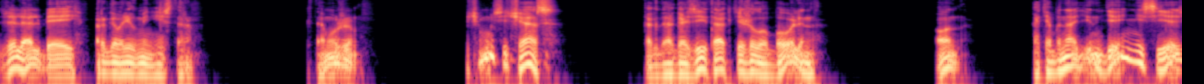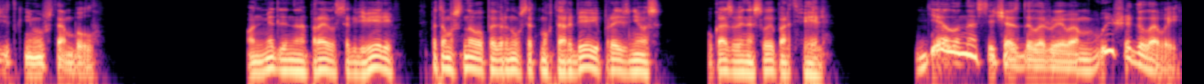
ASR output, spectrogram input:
Джеляль-бей», — проговорил министр. «К тому же, почему сейчас, когда Гази так тяжело болен, он хотя бы на один день не съездит к нему в Стамбул?» Он медленно направился к двери, потом снова повернулся к Мухтарбею и произнес, указывая на свой портфель. «Дело у нас сейчас, доложу я вам, выше головы»,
